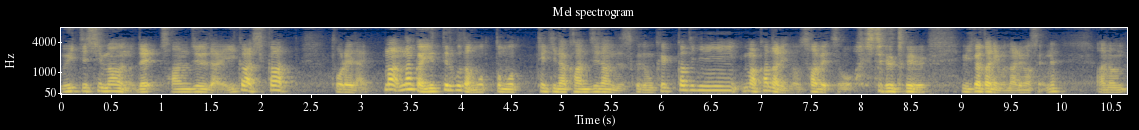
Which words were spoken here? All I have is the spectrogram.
浮いてしまうので30代以下しか取れない。まあなんか言ってることはもっとも的な感じなんですけども、結果的にまあかなりの差別をしてるという 見方にもなりますよね。あの、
